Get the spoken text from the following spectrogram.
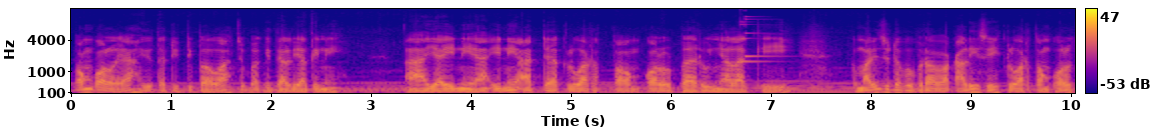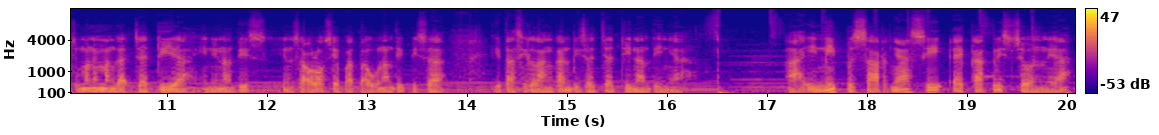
tongkol ya itu tadi di bawah. Coba kita lihat ini. Nah ya ini ya ini ada keluar tongkol barunya lagi. Kemarin sudah beberapa kali sih keluar tongkol cuman memang nggak jadi ya. Ini nanti insya Allah siapa tahu nanti bisa kita silangkan bisa jadi nantinya Nah ini besarnya si Eka Krisjon ya.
